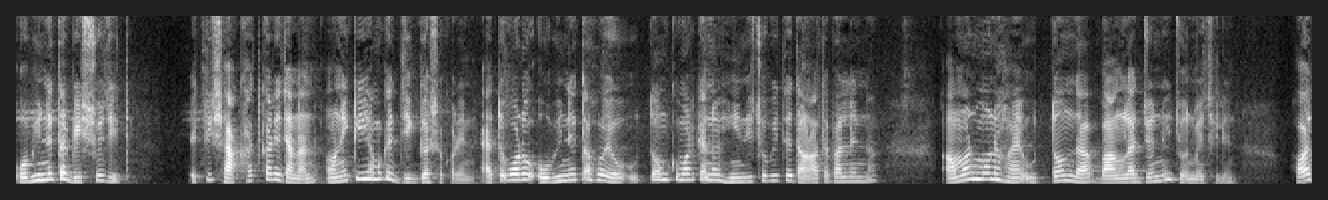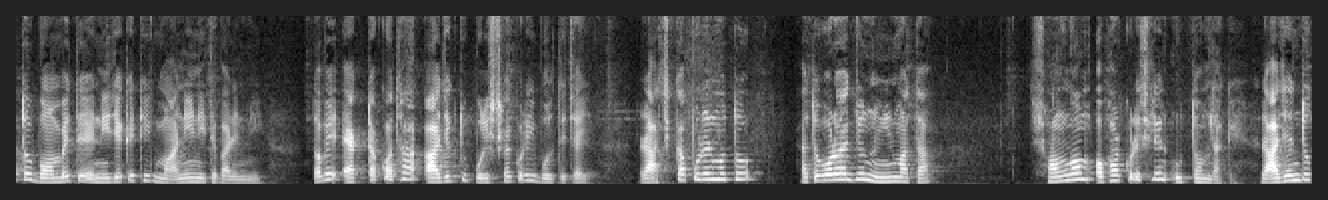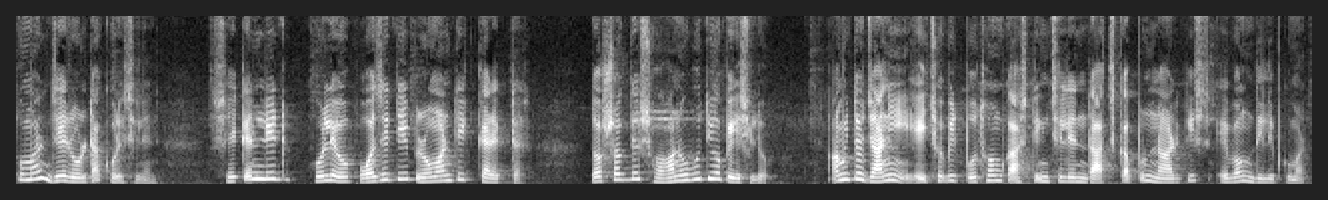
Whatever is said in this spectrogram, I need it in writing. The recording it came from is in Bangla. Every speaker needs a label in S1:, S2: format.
S1: অভিনেতা বিশ্বজিৎ একটি সাক্ষাৎকারে জানান, অনেকেই আমাকে জিজ্ঞাসা করেন, এত বড় অভিনেতা হয়েও উত্তম কুমার কেন হিন্দি ছবিতে দাঁড়াতে পারলেন না? আমার মনে হয় উত্তমদা বাংলার জন্যই জন্মেছিলেন। হয়তো বম্বেতে নিজেকে ঠিক মানিয়ে নিতে পারেননি। তবে একটা কথা আজ একটু পরিষ্কার করেই বলতে চাই। রাজ কাপুরের মতো এত বড় একজন নির্মাতা সঙ্গম অফার করেছিলেন উত্তমদাকে রাজেন্দ্র কুমার যে রোলটা করেছিলেন সেকেন্ড লিড হলেও পজিটিভ রোমান্টিক ক্যারেক্টার দর্শকদের সহানুভূতিও পেয়েছিল। আমি তো জানি এই ছবির প্রথম কাস্টিং ছিলেন রাজ কাপুর, নার্গিস এবং দিলীপ কুমার।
